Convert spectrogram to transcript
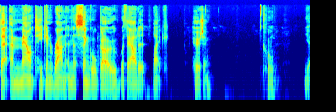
the amount he can run in a single go without it like hurting Cool. Yeah,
